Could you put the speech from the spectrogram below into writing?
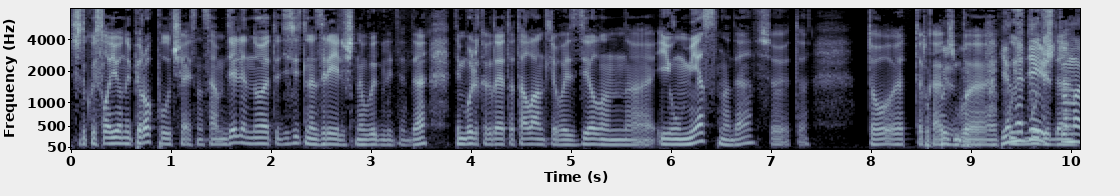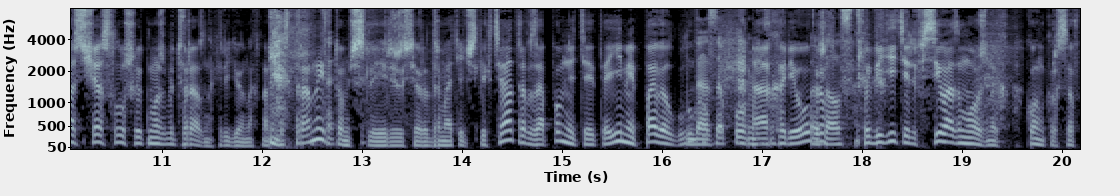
что такой слоеный пирог получается на самом деле, но это действительно зрелищно выглядит, да, тем более, когда это талантливо сделано и уместно, да, все это то это то как пусть бы... Будет. Я надеюсь, будет, что да. нас сейчас слушают, может быть, в разных регионах нашей страны, в том числе и режиссеры драматических театров. Запомните это имя. Павел Глухов, да, а, хореограф, пожалуйста. победитель всевозможных конкурсов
